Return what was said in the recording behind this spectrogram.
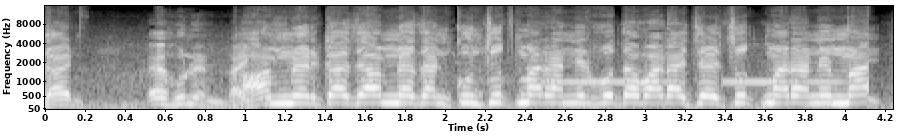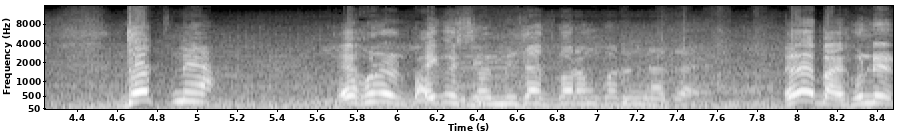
যান। এ শুনেন ভাই। আপনার কাছে আপনার যান কোন চুতমা রানীর পোতা বাড়াইছে চুতমা রানীর মা দত মেয়া। এ শুনেন ভাই কইছি। মিজাজ গরম করুন না যায় এ ভাই শুনেন।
